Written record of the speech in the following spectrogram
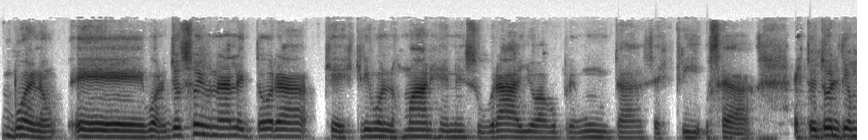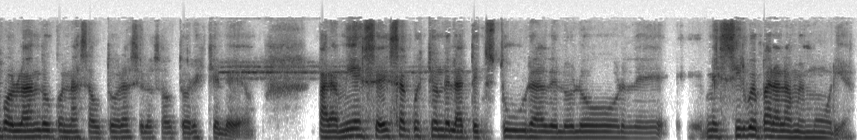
Bueno, eh, bueno, yo soy una lectora que escribo en los márgenes, subrayo, hago preguntas, escribo, o sea, estoy todo el tiempo hablando con las autoras y los autores que leo. Para mí es esa cuestión de la textura, del olor, de, me sirve para la memoria.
